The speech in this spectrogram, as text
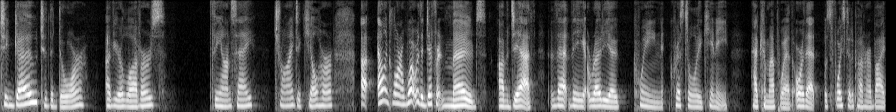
To go to the door of your lover's fiance, trying to kill her. Uh, Ellen Killoran, what were the different modes of death that the rodeo queen, Crystal Lee Kenny, had come up with, or that was foisted upon her by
